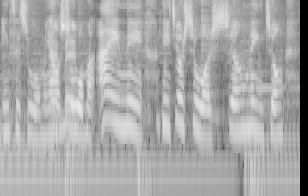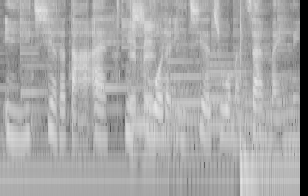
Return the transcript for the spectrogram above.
因此，主，我们要说，我们爱你，你就是我生命中一切的答案，你是我的一切。主，我们赞美你。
